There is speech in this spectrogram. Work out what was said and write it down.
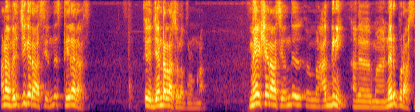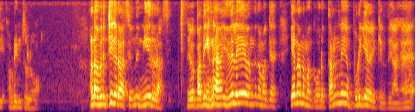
ஆனால் விருச்சிக ராசி வந்து ஸ்திர ராசி. ஜென்ரலாக சொல்ல போனோம்னா. மேஷ ராசி வந்து அக்னி அந்த ம- நெருப்பு ராசி அப்படின்னு சொல்லுவோம். ஆனால் விருச்சிக ராசி வந்து நீர் ராசி. இப்போ பார்த்தீங்கன்னா இதுலேயே வந்து நமக்கு ஏன்னா நமக்கு ஒரு தன்மையை புரிய வைக்கிறதுக்காக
